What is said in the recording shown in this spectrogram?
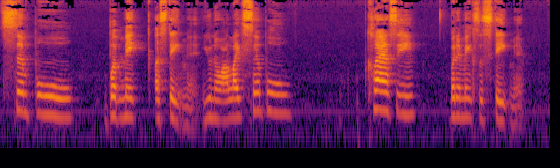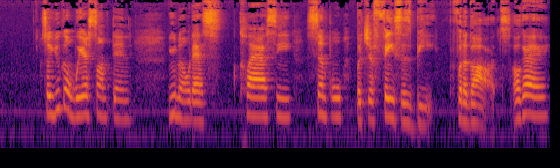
simple, but make a statement. You know, I like simple, classy, but it makes a statement. So you can wear something, you know, that's classy, simple, but your face is beat for the gods okay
